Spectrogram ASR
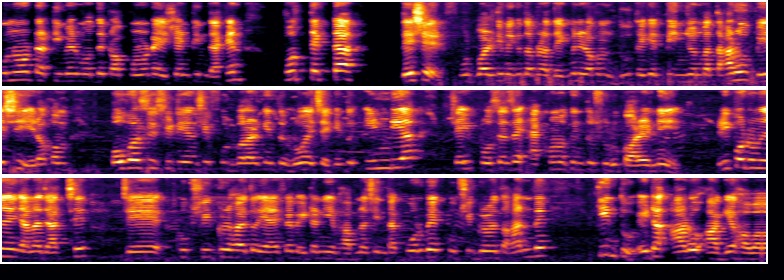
পনেরোটা টিমের মধ্যে টপ পনেরোটা এশিয়ান টিম দেখেন, প্রত্যেকটা দেশের ফুটবল টিমে কিন্তু আপনারা দেখবেন এরকম দু থেকে তিনজন বা তারও বেশি এরকম ওভারসিজ সিটিজেনশিপ ফুটবলার কিন্তু রয়েছে, কিন্তু ইন্ডিয়া সেই প্রসেসে এখনও কিন্তু শুরু করেনি। রিপোর্ট অনুযায়ী জানা যাচ্ছে যে খুব শীঘ্রই হয়তো এআইএফএফ এটা নিয়ে ভাবনা চিন্তা করবে, খুব শীঘ্রই হয়তো আনবে, কিন্তু এটা আরও আগে হওয়া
